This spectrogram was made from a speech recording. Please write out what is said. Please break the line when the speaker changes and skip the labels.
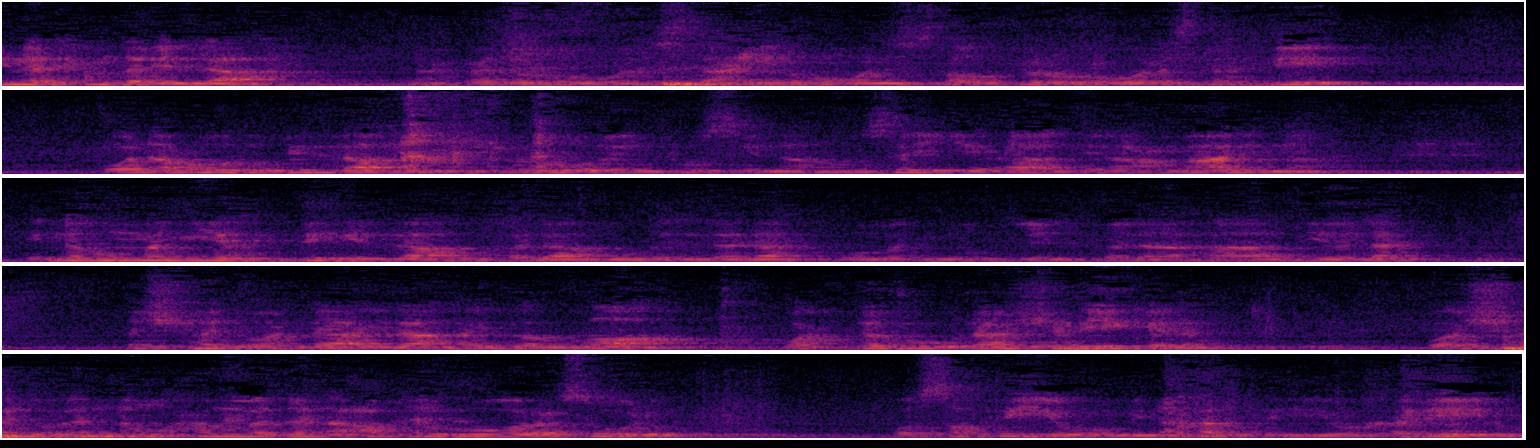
إن الحمد لله نحمده ونستعينه ونستغفره ونستهديه ونعوذ بالله من شرور أنفسنا وسيئات أعمالنا إنه من يهده الله فلا مضل له ومن يضلل فلا هادي له أشهد أن لا إله إلا الله وحده لا شريك له وأشهد أن محمدا عبده ورسوله وصفيه من خلقه وخليله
